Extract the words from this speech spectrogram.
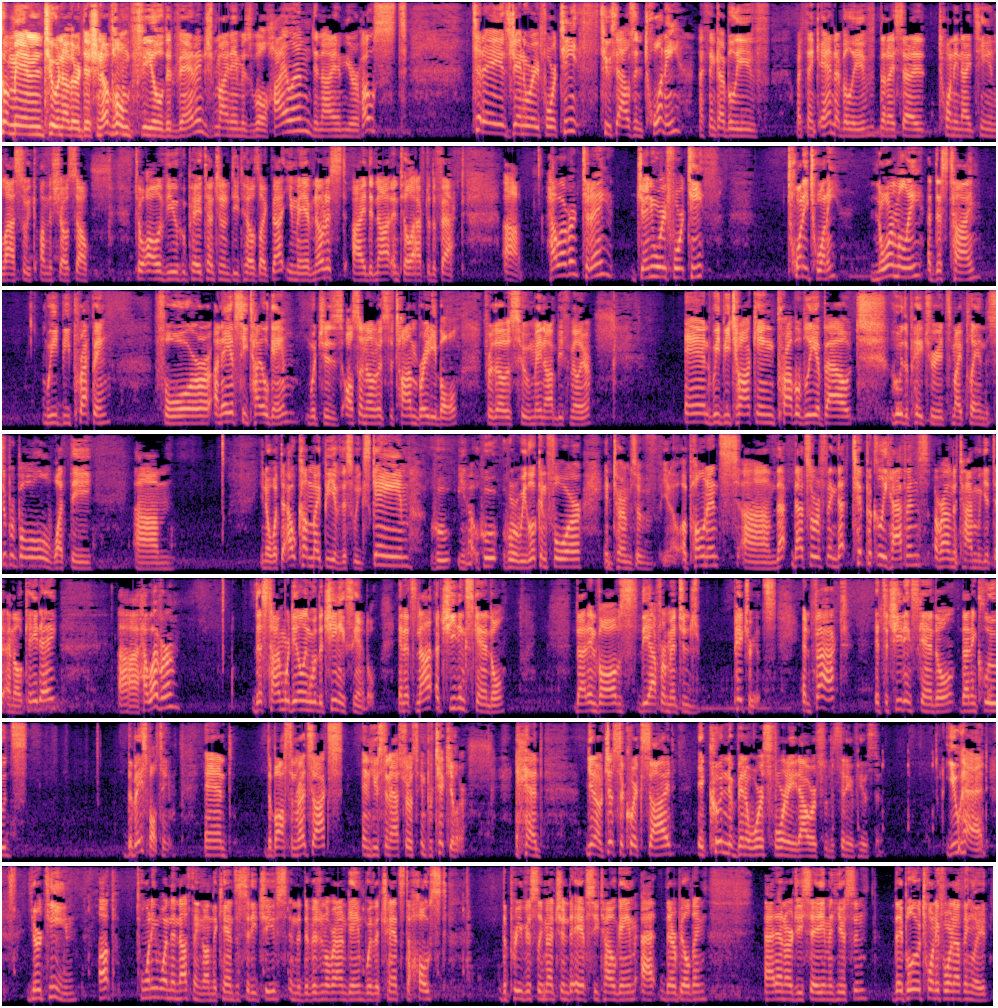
Welcome into another edition of Home Field Advantage. My name is Will Highland and I am your host. Today is January 14th, 2020. I think I believe, I think and I believe that I said 2019 last week on the show. So, to all of you who pay attention to details like that, you may have noticed I did not until after the fact. Uh, however, today, January 14th, 2020, normally at this time, we'd be prepping for an AFC title game, which is also known as the Tom Brady Bowl, for those who may not be familiar. And we'd be talking probably about who the Patriots might play in the Super Bowl, what the, um, you know, what the outcome might be of this week's game, who you know who who are we looking for in terms of you know opponents um, that that sort of thing that typically happens around the time we get to MLK Day. Uh, however, this time we're dealing with a cheating scandal, and it's not a cheating scandal that involves the aforementioned Patriots. In fact, it's a cheating scandal that includes the baseball team and the Boston Red Sox and Houston Astros in particular. And, you know, just a quick side, it couldn't have been a worse 48 hours for the city of Houston. You had your team up 21 to nothing on the Kansas City Chiefs in the divisional round game with a chance to host the previously mentioned AFC title game at their building at NRG Stadium in Houston. They blew a 24 0 lead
